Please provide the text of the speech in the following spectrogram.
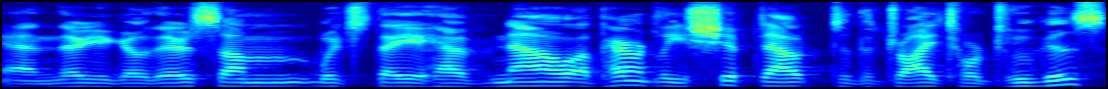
And there you go. There's some which they have now apparently shipped out to the dry tortugas.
